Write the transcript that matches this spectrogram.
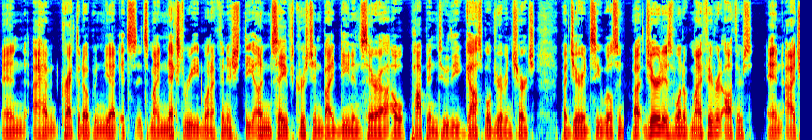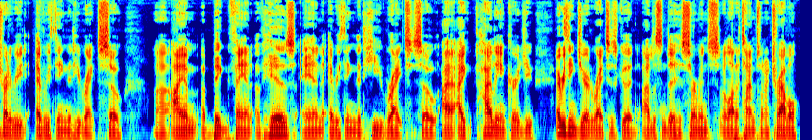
and I haven't cracked it open yet. It's it's my next read. When I finish The Unsaved Christian by Dean Inserra, I will pop into The Gospel Driven Church by Jared C. Wilson. Uh, Jared is one of my favorite authors, and I try to read everything that he writes. So uh, I am a big fan of his and everything that he writes. So I, I highly encourage you. Everything Jared writes is good. I listen to his sermons a lot of times when I travel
